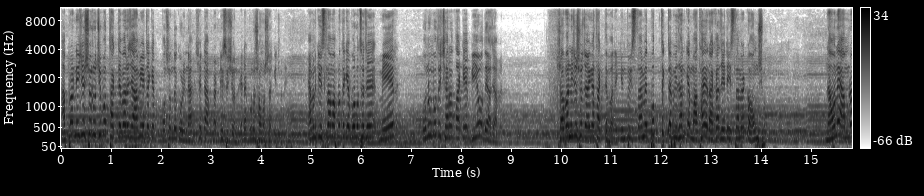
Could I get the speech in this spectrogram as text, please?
আপনার নিজস্ব রুচিবোধ থাকতে পারে যে আমি এটাকে পছন্দ করি না, সেটা আপনার ডিসিশন এটা কোনো সমস্যার কিছু নেই। এমনকি ইসলাম আপনাদেরকে বলেছে যে, মেয়ের অনুমতি ছাড়া তাকে বিয়েও দেওয়া যাবে না। সবার নিজস্ব জায়গা থাকতে পারে, কিন্তু ইসলামের প্রত্যেকটা বিধানকে মাথায় রাখা যেটা ইসলামের একটা অংশ। না হলে আমরা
